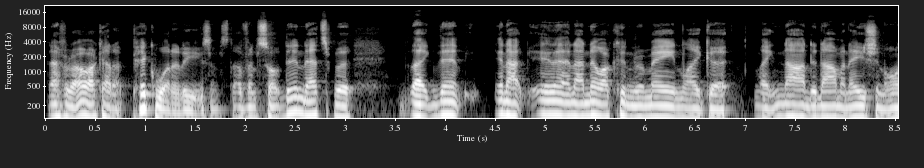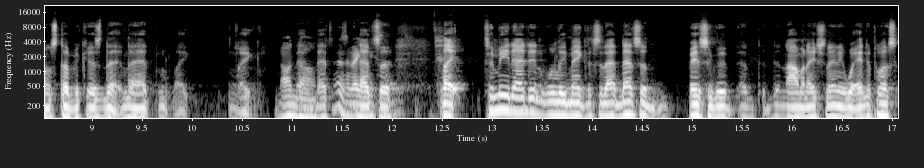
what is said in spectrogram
then I figured, oh, I gotta pick one of these and stuff, and so then that's but like then and I and, and I know I couldn't remain like a like non-denominational and stuff because that that like like Non-dom. that, that's Doesn't make any that's a like to me that didn't really make it so that that's a basically a denomination anyway. And plus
